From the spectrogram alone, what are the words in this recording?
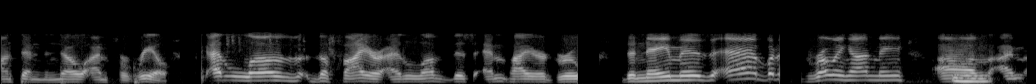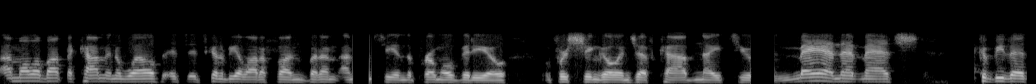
want them to know I'm for real. I love the fire. I love this Empire group. The name is eh, but it's growing on me. Um, I'm I'm all about the Commonwealth. It's it's going to be a lot of fun. But I'm I'm seeing the promo video for Shingo and Jeff Cobb night two. Man, that match could be that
